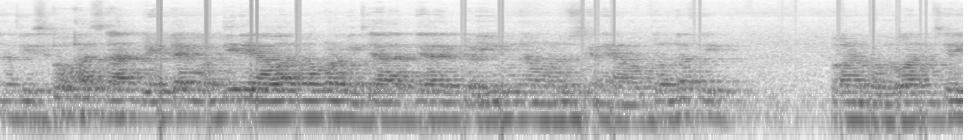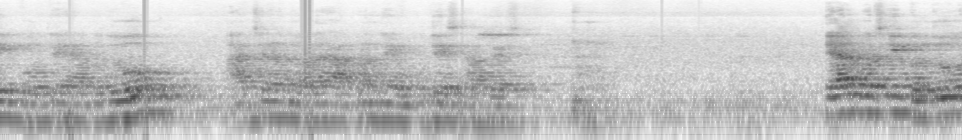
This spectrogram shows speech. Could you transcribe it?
નથી. સવાર સાંજ બે ટાઈમ મંદિરે આવવાનો પણ વિચાર અત્યારે કળિયુગના મનુષ્યને આવતો નથી. પણ ભગવાન છે એ પોતે આ બધું આચરણ દ્વારા આપણને ઉપદેશ આપે છે. ત્યાર પછી બંધુઓ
